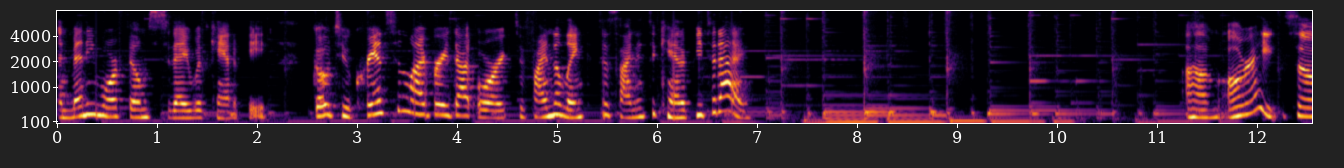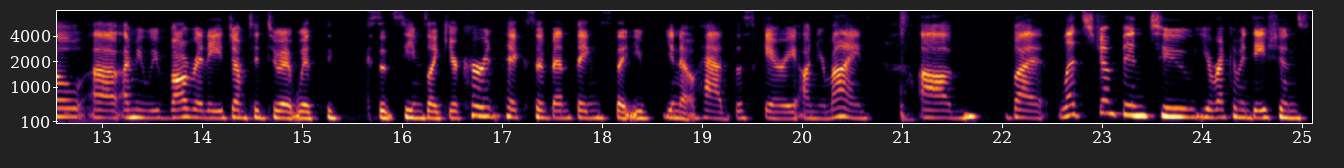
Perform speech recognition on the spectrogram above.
and many more films today with Kanopy. Go to cranstonlibrary.org to find a link to sign into Kanopy today. Um, all right. So, uh, I mean, we've already jumped into it with because it seems like your current picks have been things that you've, you know, had the scary on your mind. Um, but let's jump into your recommendations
